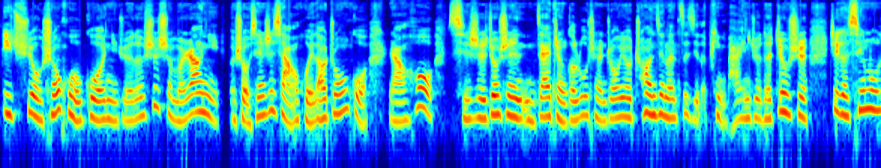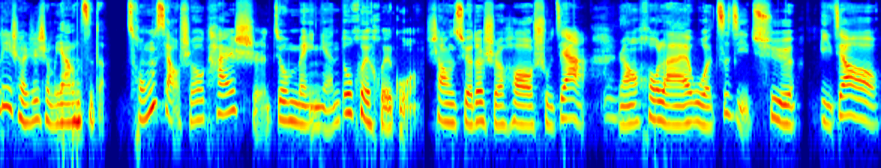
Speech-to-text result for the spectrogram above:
地区有生活过，你觉得是什么让你首先是想要回到中国，然后其实就是你在整个路程中又创建了自己的品牌，你觉得就是这个心路历程是什么样子的？从小时候开始就每年都会回国，上学的时候暑假，然后后来我自己去比较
